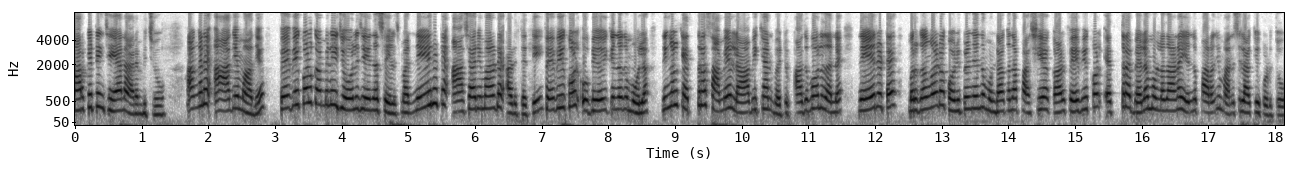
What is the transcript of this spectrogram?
മാർക്കറ്റിംഗ് ചെയ്യാൻ ആരംഭിച്ചു. അങ്ങനെ ആദ്യം ആദ്യം ഫെവിക്കോൾ കമ്പനി ജോലി ചെയ്യുന്ന സെയിൽസ്മാൻ നേരിട്ട് ആശാരിമാരുടെ അടുത്തെത്തി. ഫെവിക്കോൾ ഉപയോഗിക്കുന്നത് മൂലം നിങ്ങൾക്ക് എത്ര സമയം ലാഭിക്കാൻ പറ്റും? അതുപോലെ തന്നെ നേരിട്ട് മൃഗങ്ങളുടെ കൊഴുപ്പിൽ നിന്നും ഉണ്ടാക്കുന്ന പശയേക്കാൾ ഫെവിക്കോൾ എത്ര ബലമുള്ളതാണ് എന്ന് പറഞ്ഞു മനസ്സിലാക്കി കൊടുത്തു.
